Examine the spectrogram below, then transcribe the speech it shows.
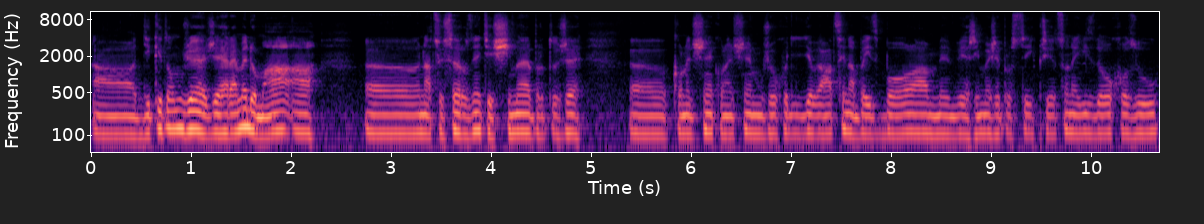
a díky tomu, že, že hrajeme doma a Eh, na což se hrozně těšíme, protože eh, konečně, konečně můžou chodit diváci na baseball a my věříme, že prostě jich přijde co nejvíc do ochozu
